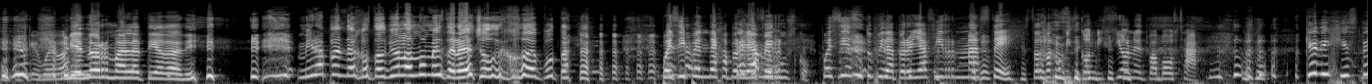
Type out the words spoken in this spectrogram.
Porque qué hueva. Bien normal la tía Dani. Mira, pendejo, estás violando mis derechos, hijo de puta. Pues sí, pendeja, pero ya fir- busco. Pues sí, estúpida, pero ya firmaste. Estás bajo mis condiciones, babosa. ¿Qué dijiste?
